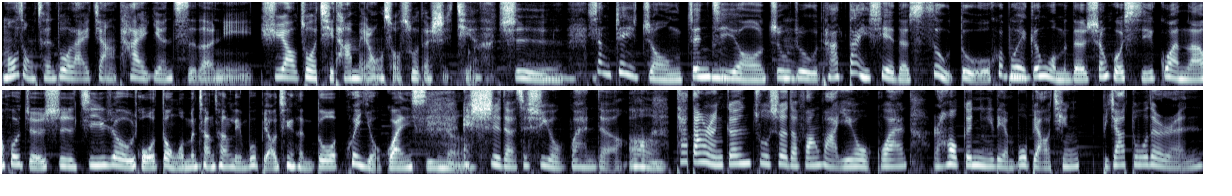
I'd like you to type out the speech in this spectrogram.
某种程度来讲，它也延迟了你需要做其他美容手术的时间。是，像这种针剂哦，注入它代谢的速度，会不会跟我们的生活习惯啦，或者是肌肉活动，我们常常脸部表情很多，会有关系呢？哎，是的，这是有关的。嗯，它当然跟注射的方法也有关，然后跟你脸部表情。比较多的人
